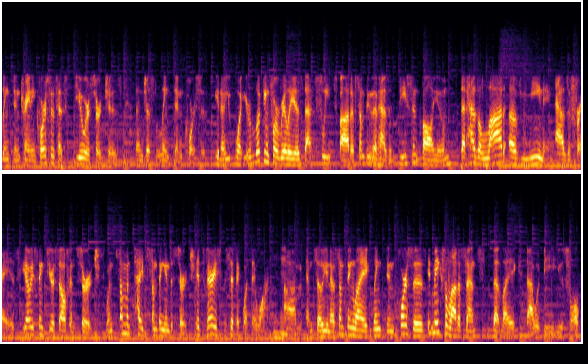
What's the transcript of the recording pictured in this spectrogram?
LinkedIn training courses has fewer searches than just LinkedIn courses. You know, you, what you're looking for really is that sweet spot of something that has a decent volume, that has a lot of meaning as a phrase. You always think to yourself in search, when someone types something into search, it's very specific what they want. Mm-hmm. Um, and so, you know, something like LinkedIn courses, it makes a lot of sense that like that would be useful,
